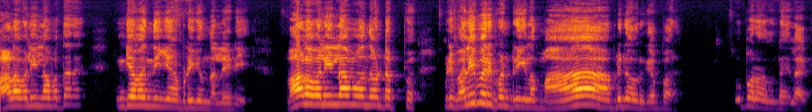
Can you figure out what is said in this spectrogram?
வாழை வழி இல்லாமல் தானே இங்கே வந்தீங்க அப்படிங்க அந்த லேடி வாழை வழி இல்லாமல் வந்தவன்ட்ட இப்ப இப்படி வழிபறி பண்ணுறீங்களம்மா அப்படின்னு அவர் கேட்பார் சூப்பராக இருக்கும் டைலாக்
